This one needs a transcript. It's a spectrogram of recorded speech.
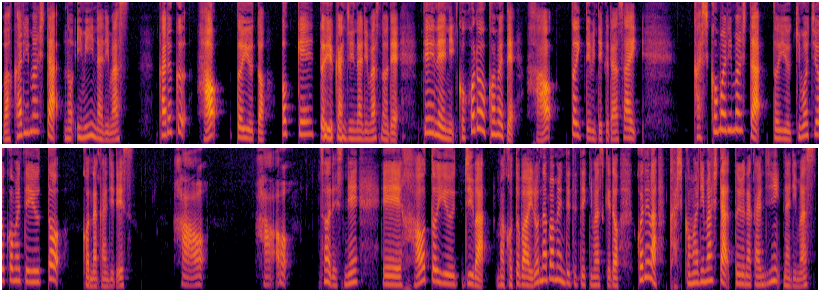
分かりましたの意味になります。軽くハオと言うと OK という感じになりますので、丁寧に心を込めてハオと言ってみてください。かしこまりましたという気持ちを込めて言うと、こんな感じです。好好そうですね。えー、ハオという字は、まあ、言葉はいろんな場面で出てきますけど、ここではかしこまりましたというような感じになります。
